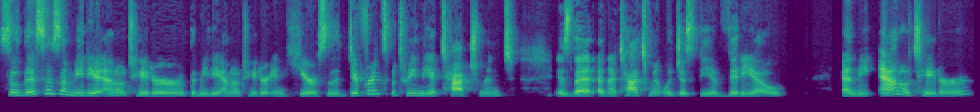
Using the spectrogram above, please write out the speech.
So this is a media annotator, the media annotator in here. So the difference between the attachment is that an attachment would just be a video and the annotator,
